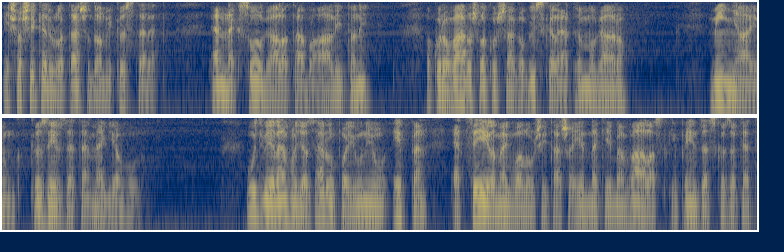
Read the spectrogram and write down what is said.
És ha sikerül a társadalmi közteret ennek szolgálatába állítani, akkor a város lakossága büszke lehet önmagára, minnyájunk közérzete megjavul. Úgy vélem, hogy az Európai Unió éppen e cél megvalósítása érdekében választ ki pénzeszközöket,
